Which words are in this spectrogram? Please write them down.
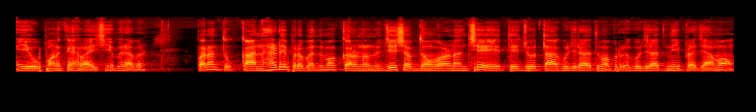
એવું પણ કહેવાય છે, બરાબર? પરંતુ કાન્હાડે પ્રબંધમાં કર્ણનું જે શબ્દોનું વર્ણન છે તે જોતાં ગુજરાતમાં ગુજરાતની પ્રજામાં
